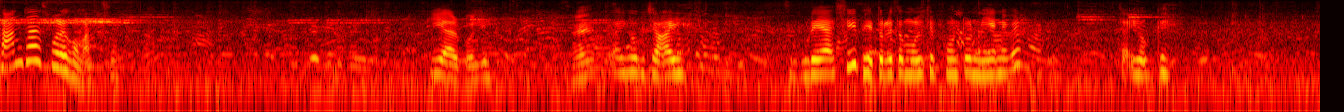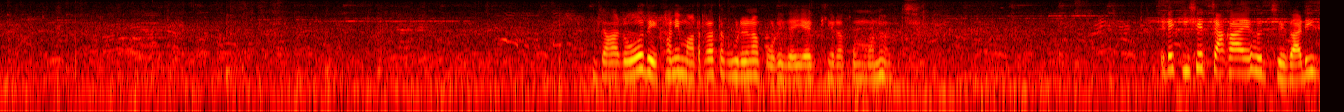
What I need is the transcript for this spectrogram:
সানগ্লাস পরে ঘুমাচ্ছে। কি আর বলি? হ্যাঁ? যাই হোক যাই। ঘুরে আসি ভেতরে তো বলছে ফোন টোন নিয়ে নেবে। যাই হোক গে। যা রোদ এখানে মাথা টাথা ঘুরে না পড়ে যায় আর কি এরকম মনে হচ্ছে। এটা কিসের চাকায় হচ্ছে গাড়ির?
